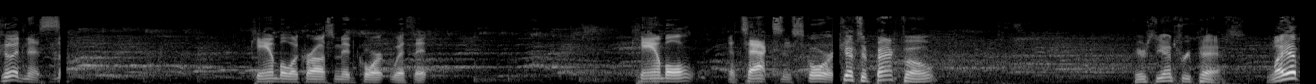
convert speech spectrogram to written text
goodness. Campbell across midcourt with it. Campbell attacks and scores. Gets it back though. Here's the entry pass. Layup.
